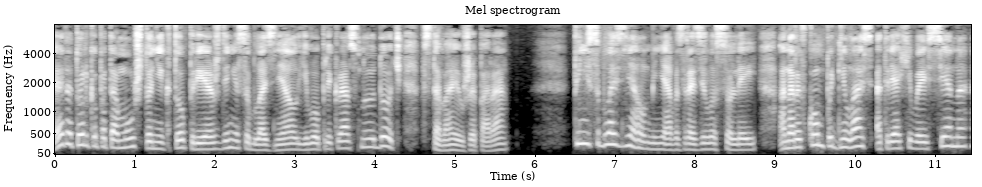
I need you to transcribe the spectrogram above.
Это только потому, что никто прежде не соблазнял его прекрасную дочь. Вставай, уже пора. «Ты не соблазнял меня», — возразила Солей. Она рывком поднялась, отряхивая сено,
